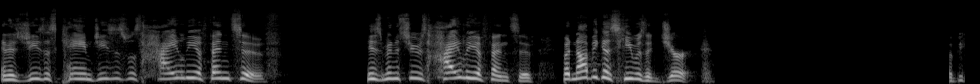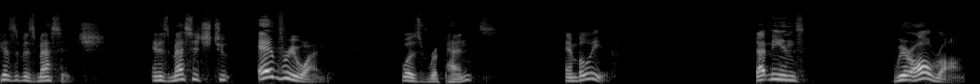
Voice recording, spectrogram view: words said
And as Jesus came, Jesus was highly offensive. His ministry was highly offensive, but not because he was a jerk, but because of his message. And his message to everyone was repent and believe. That means we're all wrong.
